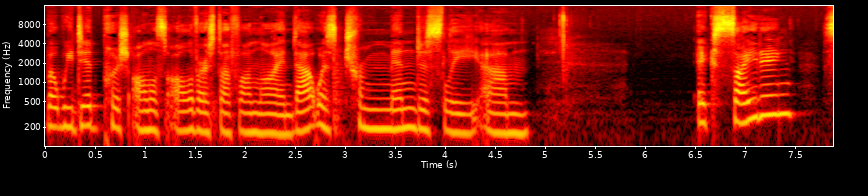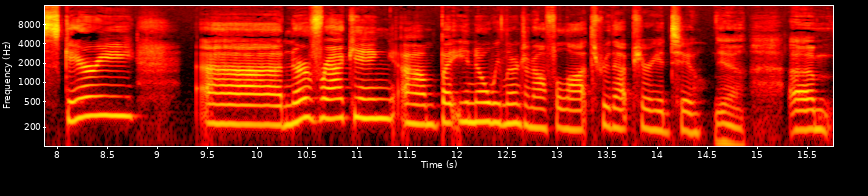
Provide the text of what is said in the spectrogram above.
but we did push almost all of our stuff online. That was tremendously. Um, exciting, scary, uh, nerve wracking. Um, but you know, we learned an awful lot through that period too. Yeah. Um,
